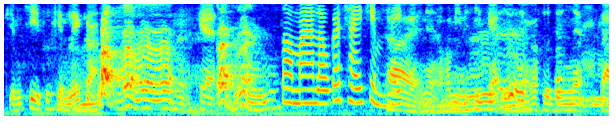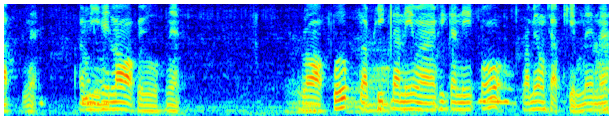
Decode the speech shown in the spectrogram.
เข็มฉีดคือเข็มเล็กอะเนี่ยแกะ ต่อมาเราก็ใช้เข็มเล็กใช่เนี่ยเขามีวิธีแกะอยู่เนี่ยก็คือดึงเนี่ยจับเนี่ยเขามีให้ลอกอยู่เนี่ย ลอกปุ๊บแล้วพลิกด้านนี้มาพลิกด้านนี้โอ้เราไม่ต้องจับเข็มเลยนะ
